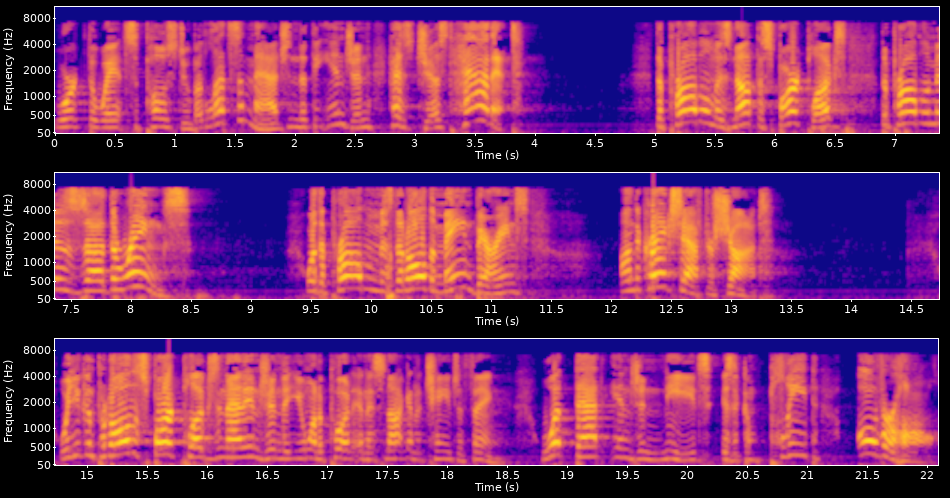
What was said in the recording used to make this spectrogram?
work the way it's supposed to. But let's imagine that the engine has just had it. The problem is not the spark plugs. The problem is uh, the rings. Or the problem is that all the main bearings on the crankshaft are shot. Well, you can put all the spark plugs in that engine that you want to put, and it's not going to change a thing. What that engine needs is a complete overhaul.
